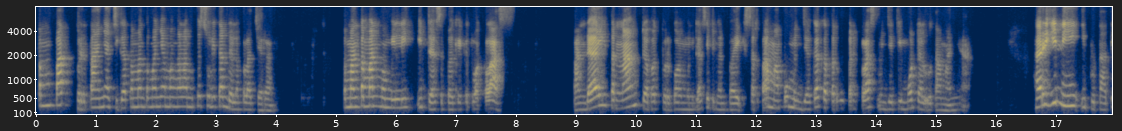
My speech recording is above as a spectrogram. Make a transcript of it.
tempat bertanya jika teman-temannya mengalami kesulitan dalam pelajaran. Teman-teman memilih Ida sebagai ketua kelas. Pandai, tenang, dapat berkomunikasi dengan baik, serta mampu menjaga ketertiban kelas menjadi modal utamanya. Hari ini, Ibu Tati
